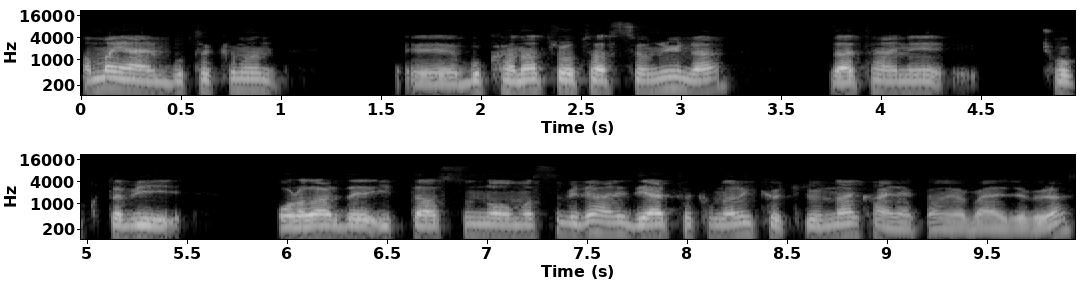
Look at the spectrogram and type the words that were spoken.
Ama yani bu takımın e, bu kanat rotasyonuyla zaten hani çok da bir oralarda iddiasının olması bile hani diğer takımların kötülüğünden kaynaklanıyor bence biraz.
